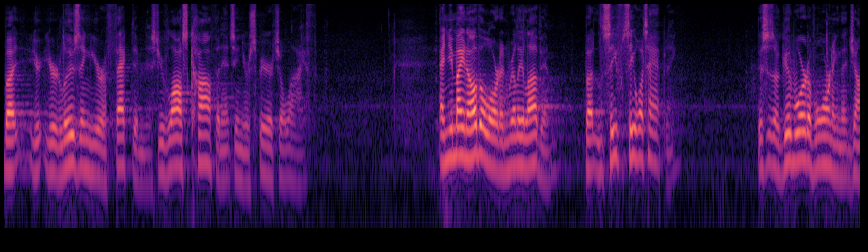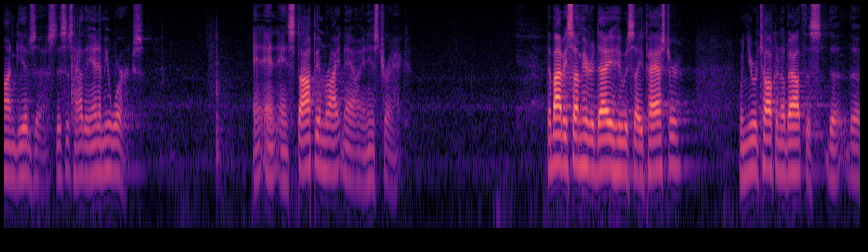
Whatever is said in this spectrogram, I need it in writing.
but you're, you're losing your effectiveness. You've lost confidence in your spiritual life. And you may know the Lord and really love Him, but see, see what's happening. This is a good word of warning that John gives us. This is how the enemy works. And, and, and stop him right now in his track. There might be some here today who would say, Pastor, when you were talking about this, the, the,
